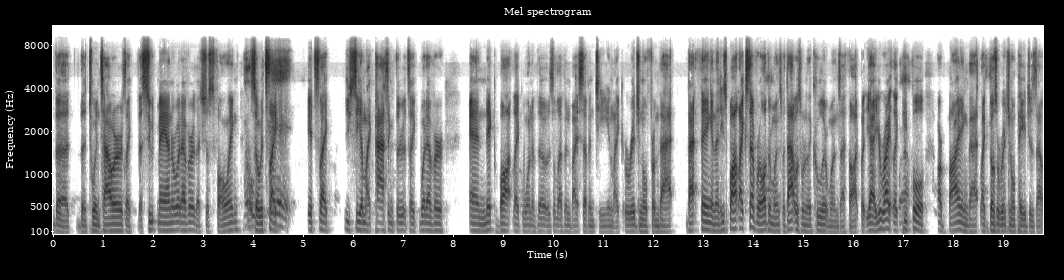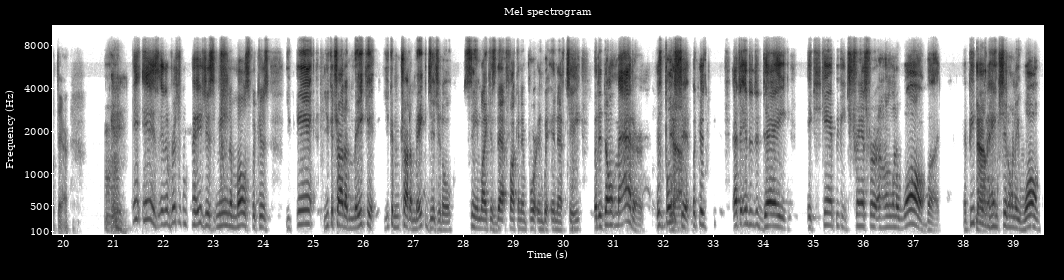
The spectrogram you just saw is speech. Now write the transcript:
the the twin towers like the suit man or whatever that's just falling. Oh, so it's like yeah. it's like you see him like passing through it's like whatever. And nick bought like one of those 11 by 17 like original from that that thing. And then he's bought like several other ones but that was one of the cooler ones i thought. But yeah you're right like Wow. people are buying that like those original pages out there Mhm. It is, and original pages mean the most because you can't. You can try to make it. You can try to make digital seem like it's that fucking important with NFT, but it don't matter. It's bullshit because at the end of the day, it can't be transferred and hung on a wall, bud. And people Yeah. want to hang shit on a wall,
